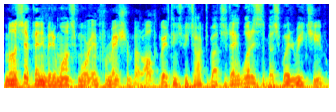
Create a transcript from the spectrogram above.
Melissa, if anybody wants more information about all the great things we talked about today, what is the best way to reach you?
